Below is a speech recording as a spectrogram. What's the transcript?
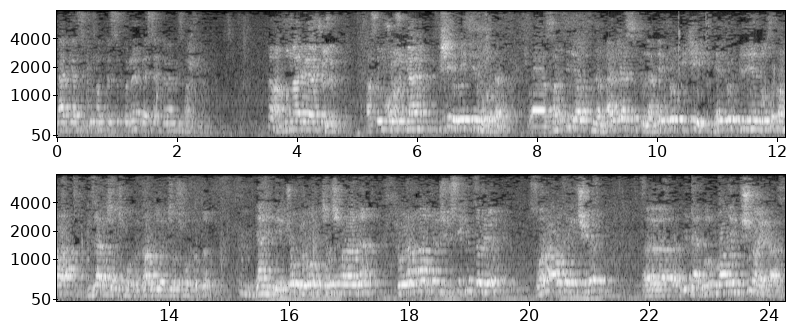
merkez 0.0'ı resetlememiz lazım. Tamam, bunlar birer çözüm. Aslında bu çözümler Bir şey ekleyelim orada. Ee, Samet'in yaptığında merkez sıfır yani network 2, network 1 yerinde olsa daha güzel bir çalışma olurdu, daha doğru bir çalışma olurdu. Yani e, çok yoğun çalışmalarda program ne yapıyor? Üsttekini tarıyor, sonra alta geçiyor. Ee? Yani bunu kumandayı düşünmemek lazım.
